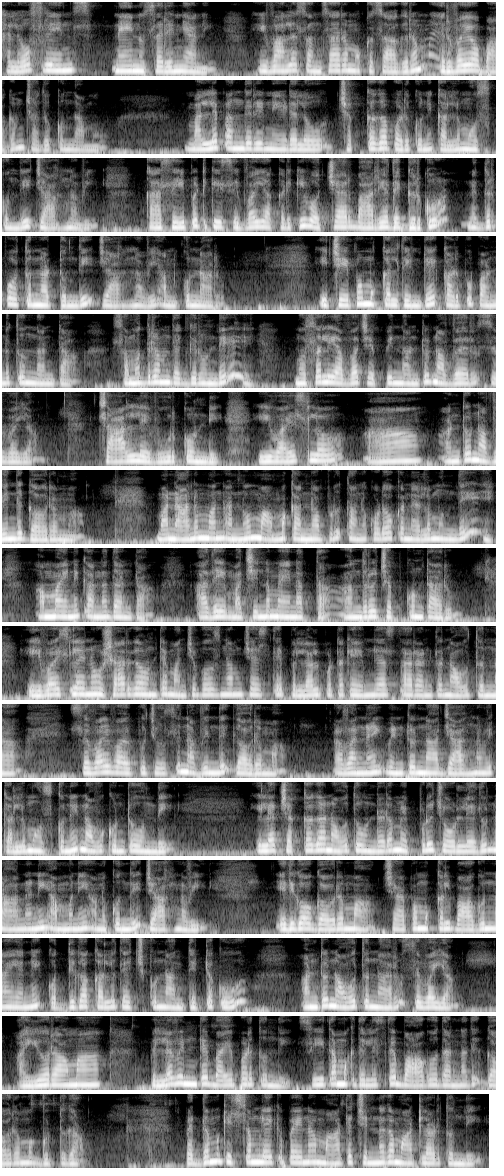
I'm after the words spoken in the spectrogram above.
Hello friends నేను శరణ్యాని. ఇవాళ సంసారం ఒక సాగరం ఇరవయో భాగం చదువుకుందాము. మల్లెపందిరి నీడలో చక్కగా పడుకుని కళ్ళు మూసుకుంది జాహ్నవి. కాసేపటికి శివయ్య అక్కడికి వచ్చారు భార్య దగ్గరకు నిద్రపోతున్నట్టుంది జాహ్నవి అనుకున్నారు. ఈ చేప ముక్కలు తింటే కడుపు పండుతుందంట. సముద్రం దగ్గరుండే ముసలి అవ్వ చెప్పిందంటూ నవ్వారు శివయ్య. చాలే ఊరుకోండి. ఈ వయసులో "ఆ" అంటూ నవ్వింది గౌరమ్మ. మా నాన్నమ్మ నన్ను మా అమ్మ కన్నప్పుడు తను కూడా ఒక నెల ముందే అమ్మాయిని కన్నదంట. అదే మా చిన్న మేనత్త అందరూ చెప్పుకుంటారు. ఏ వయసులోనూ హుషారుగా ఉంటే మంచి భోజనం చేస్తే పిల్లలు పుట్టక ఏం చేస్తారంటూ నవ్వుతున్న శివయ్య వైపు చూసి నవ్వింది గౌరమ్మ. అవన్నీ వింటున్న జాహ్నవి కళ్ళు మూసుకుని నవ్వుకుంటూ ఉంది. ఇలా చక్కగా నవ్వుతూ ఉండడం ఎప్పుడూ చూడలేదు. నాన్నని అమ్మని అనుకుంది జాహ్నవి. ఇదిగో గౌరమ్మ చేప ముక్కలు బాగున్నాయని కొద్దిగా కళ్ళు తెచ్చుకున్నాను తిట్టకు అంటూ నవ్వుతున్నారు శివయ్య. అయ్యో రామా పిల్ల వింటే భయపడుతుంది. సీతమ్మకు తెలిస్తే బాగోదన్నది గౌరమ్మ గుట్టుగా. పెద్దమ్మకి ఇష్టం లేకపోయినా మాట చిన్నగా మాట్లాడుతుంది.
